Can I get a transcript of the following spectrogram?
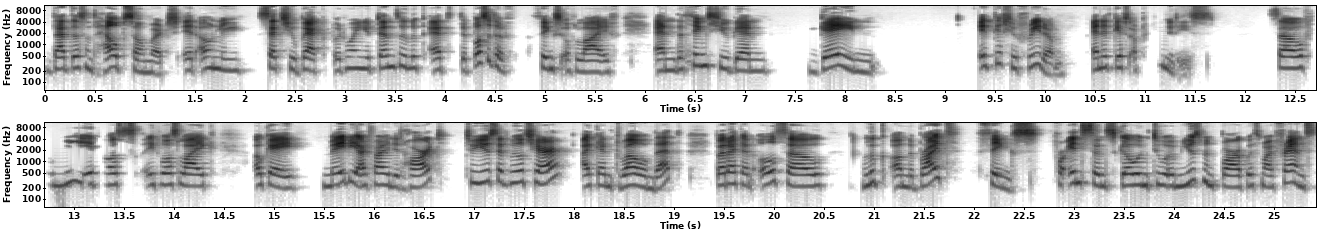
that doesn't help so much. It only sets you back. But when you tend to look at the positive things of life and the things you can gain, it gives you freedom and it gives opportunities. So for me, it was it was like, okay, maybe I find it hard to use that wheelchair. I can dwell on that, but I can also look on the bright things. For instance, going to amusement park with my friends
